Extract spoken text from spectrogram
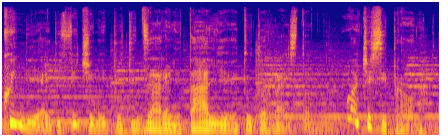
quindi è difficile ipotizzare le taglie e tutto il resto, ma ci si prova.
